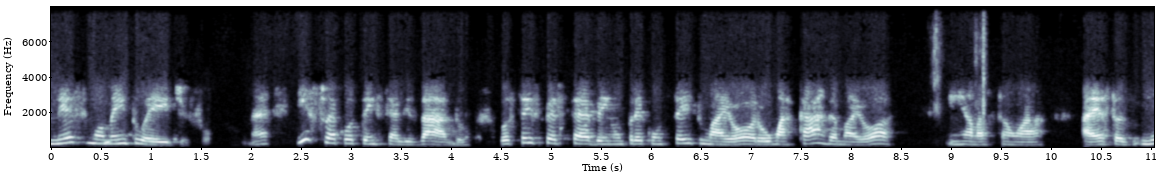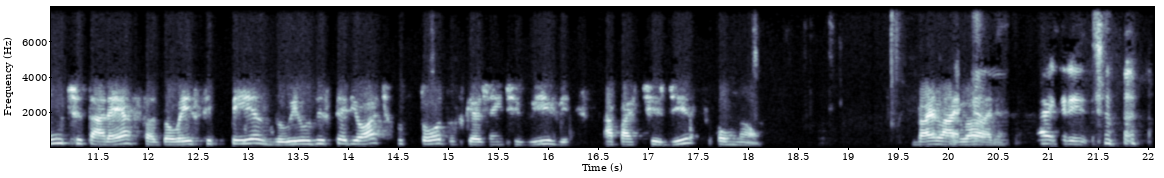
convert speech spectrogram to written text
nesse momento AGEFul. Né? Isso é potencializado? Vocês percebem um preconceito maior ou uma carga maior em relação a, a essas multitarefas ou esse peso e os estereótipos todos que a gente vive a partir disso ou não? Vai lá, é, é, Glória. Vai, Cris.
